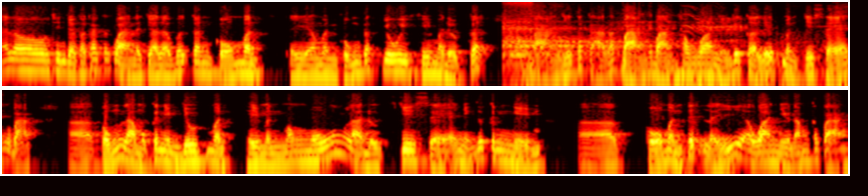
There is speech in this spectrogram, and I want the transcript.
Hello, xin chào tất cả các bạn đã trở lại với kênh của mình. Thì, à, mình cũng rất vui khi mà được kết bạn với tất cả các bạn của bạn thông qua những cái clip mình chia sẻ các bạn. à, cũng là một cái niềm vui của mình, thì mình mong muốn là được chia sẻ những cái kinh nghiệm, à, của mình tích lũy, qua nhiều năm các bạn,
